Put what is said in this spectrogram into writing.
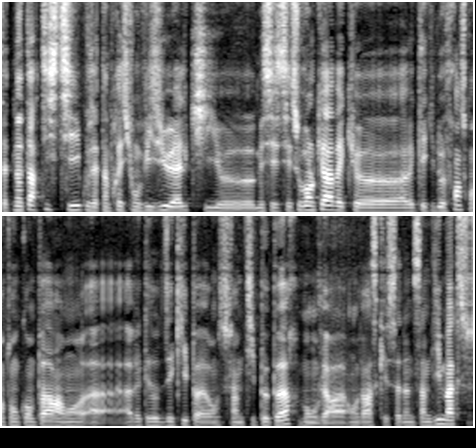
cette note artistique ou cette impression visuelle qui... euh, mais c'est souvent le cas avec, euh, avec l'équipe de France, quand on compare on- à- avec les autres équipes, on se fait un petit peu peur. Bon, on verra, on verra ce que ça donne samedi. Max,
